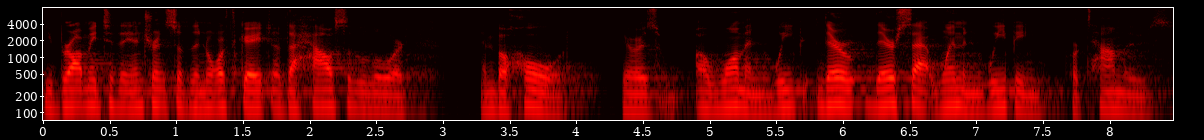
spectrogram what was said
he brought me to the entrance of the north gate of the house of the Lord, and behold, there was a woman. There, there sat women weeping for Tammuz.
